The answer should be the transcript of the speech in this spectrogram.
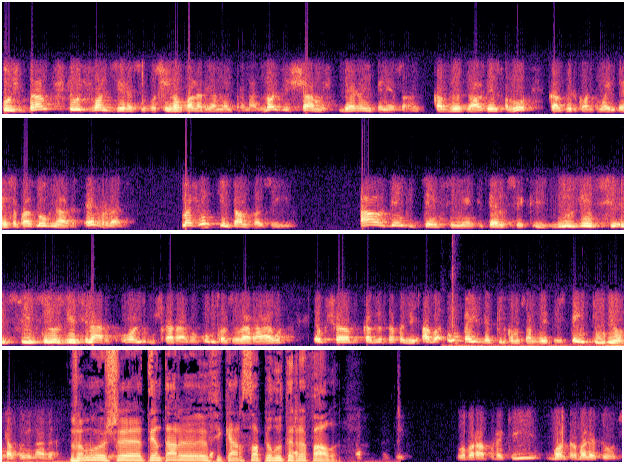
os brancos todos vão dizer assim, vocês não valem realmente para nada. Nós deixamos, deram independência, alguém falou, Cabo Verde quando tomou a independência, quase não houve nada. É verdade. Mas um quintal vazio, há alguém que tem semente, tem não sei o que, nos, se, nos ensinar onde buscar água, como conservar a água, é o que o Cabo está a fazer. Agora, um país daquilo como São Pedro tem tudo não está a fazer nada. Vamos eh, tentar eh, ficar só pelo Tarrafal. Parar por aqui. Bom trabalho a todos.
